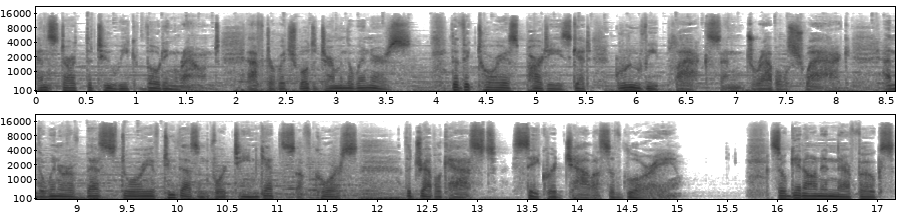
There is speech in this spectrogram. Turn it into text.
and start the 2-week voting round, after which we'll determine the winners. The victorious parties get groovy plaques and drabble swag, and the winner of Best Story of 2014 gets, of course, the Drabblecast Sacred Chalice of Glory. So get on in there, folks.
